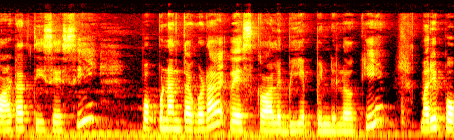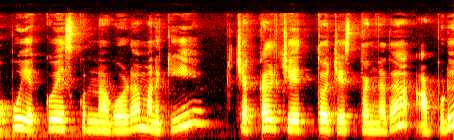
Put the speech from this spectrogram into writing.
వాటర్ తీసేసి పప్పునంతా కూడా వేసుకోవాలి బియ్యం పిండిలోకి. మరి పప్పు ఎక్కువ వేసుకున్నా కూడా మనకి చెక్కలు చేతితో చేస్తాం కదా అప్పుడు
